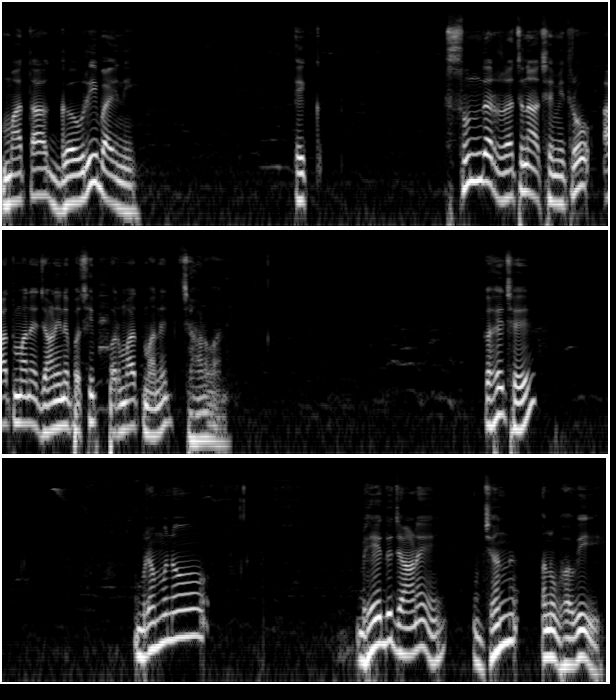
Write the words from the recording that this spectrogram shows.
માતા ગૌરીબાઈની એક સુંદર રચના છે મિત્રો. આત્માને જાણીને પછી પરમાત્માને જાણવાની. કહે છે, બ્રહ્મનો ભેદ જાણે જન અનુભવી.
